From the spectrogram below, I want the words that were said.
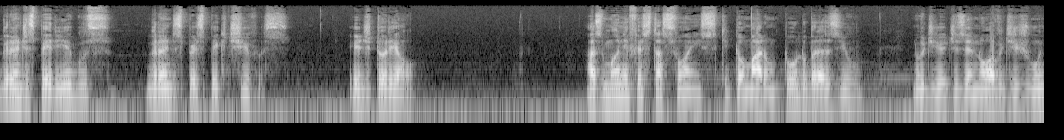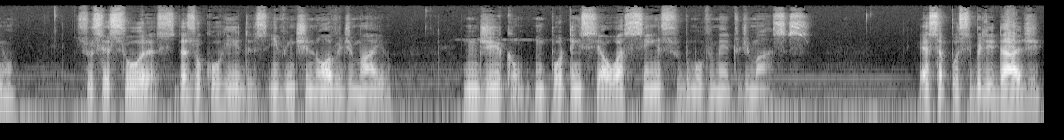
Grandes perigos, grandes perspectivas. Editorial. As manifestações que tomaram todo o Brasil no dia 19 de junho, sucessoras das ocorridas em 29 de maio, indicam um potencial ascenso do movimento de massas. Essa possibilidade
